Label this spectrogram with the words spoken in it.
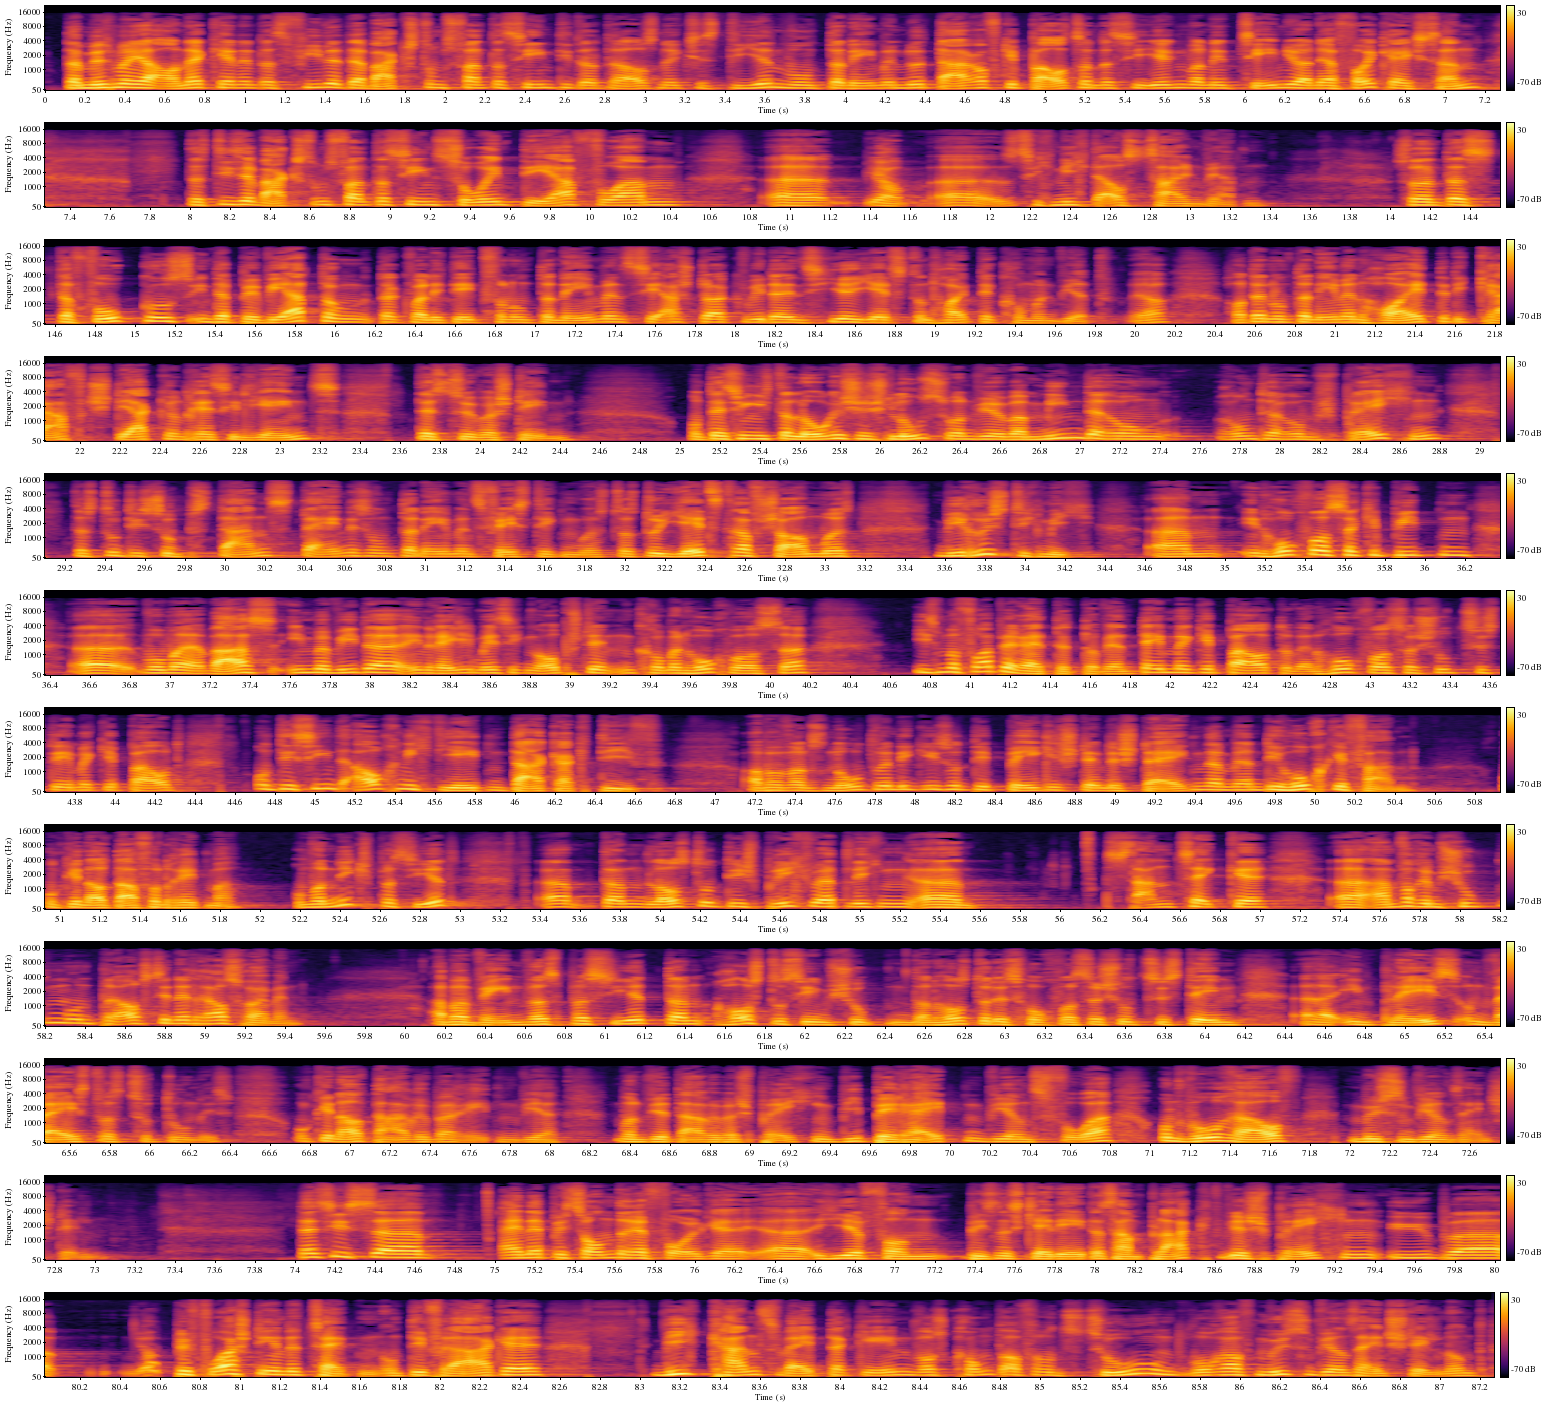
Da müssen wir ja anerkennen, dass viele der Wachstumsfantasien, die da draußen existieren, wo Unternehmen nur darauf gebaut sind, dass sie irgendwann in zehn Jahren erfolgreich sind, dass diese Wachstumsfantasien so in der Form äh, ja, äh, sich nicht auszahlen werden sondern dass der Fokus in der Bewertung der Qualität von Unternehmen sehr stark wieder ins Hier, Jetzt und Heute kommen wird. Ja? Hat ein Unternehmen heute die Kraft, Stärke und Resilienz, das zu überstehen? Und deswegen ist der logische Schluss, wenn wir über Minderung rundherum sprechen, dass du die Substanz deines Unternehmens festigen musst, dass du jetzt drauf schauen musst, wie rüste ich mich. Ähm, in Hochwassergebieten, äh, wo man weiß, immer wieder in regelmäßigen Abständen kommen Hochwasser, ist man vorbereitet. Da werden Dämme gebaut, da werden Hochwasserschutzsysteme gebaut und die sind auch nicht jeden Tag aktiv. Aber wenn es notwendig ist und die Pegelstände steigen, dann werden die hochgefahren. Und genau davon reden wir. Und wenn nichts passiert, äh, dann lässt du die sprichwörtlichen äh, Sandsäcke äh, einfach im Schuppen und brauchst sie nicht rausräumen. Aber wenn was passiert, dann hast du sie im Schuppen, dann hast du das Hochwasserschutzsystem äh, in place und weißt, was zu tun ist. Und genau darüber reden wir, wenn wir darüber sprechen, wie bereiten wir uns vor und worauf müssen wir uns einstellen. Das ist äh, eine besondere Folge äh, hier von Business Gladiators Unplugged. Wir sprechen über ja, bevorstehende Zeiten und die Frage, wie kann es weitergehen, was kommt auf uns zu und worauf müssen wir uns einstellen. Und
